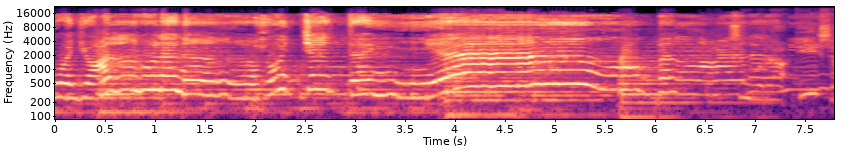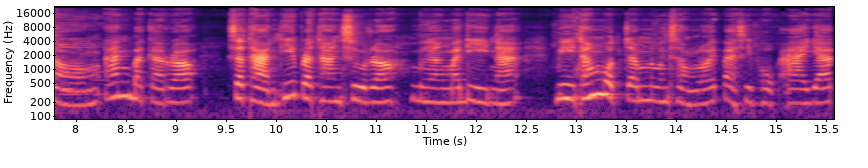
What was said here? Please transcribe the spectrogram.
واجعله لنا حجة يا رب สุเราะ العالمين ห์ที่สองอันบากะเราะห์สถานที่ประธานสุเราะห์เมืองมะดีนะห์มีทั้งหมดจำนวน 286 อายะ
